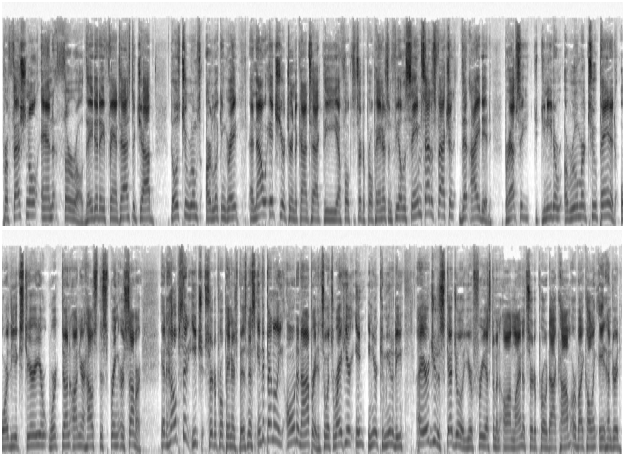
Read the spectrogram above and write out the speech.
professional and thorough. They did a fantastic job. Those two rooms are looking great. And now it's your turn to contact the uh, folks at CertaPro Painters and feel the same satisfaction that I did. Perhaps you need a, a room or two painted or the exterior work done on your house this spring or summer. It helps that each CertaPro Painters business independently owned and operated, so it's right here in, in your community. I urge you to schedule your free estimate online at CertaPro.com or by calling 800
